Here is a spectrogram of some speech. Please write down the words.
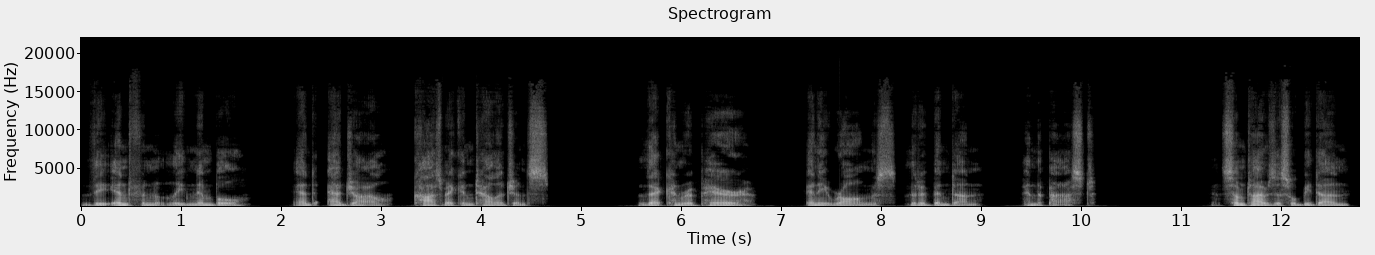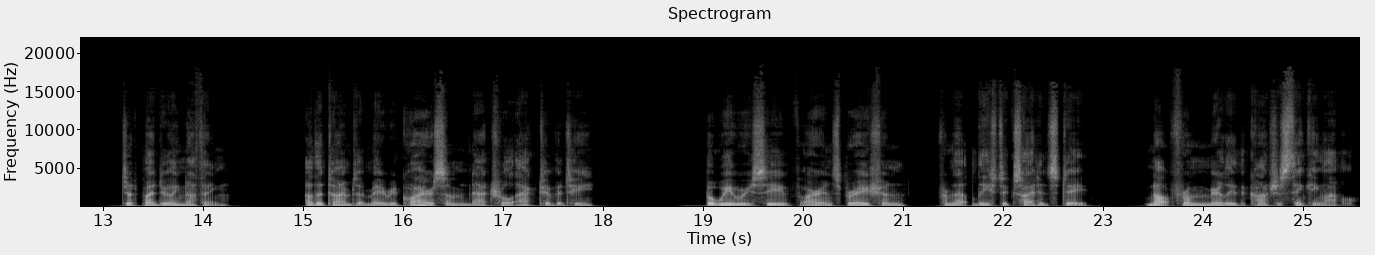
the infinitely nimble and agile cosmic intelligence that can repair any wrongs that have been done in the past. Sometimes this will be done just by doing nothing. Other times it may require some natural activity, but we receive our inspiration from that least excited state, not from merely the conscious thinking level.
